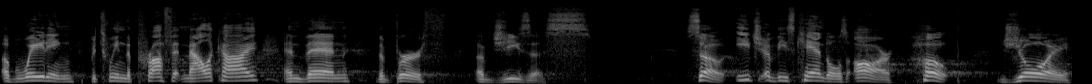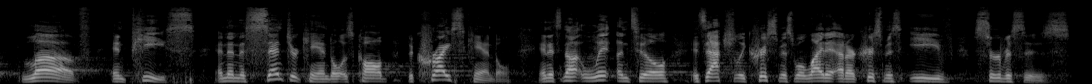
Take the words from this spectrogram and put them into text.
of waiting between the prophet Malachi and then the birth of Jesus. So each of these candles are hope, joy, love, and peace. And then the center candle is called the Christ candle. And it's not lit until it's actually Christmas. We'll light it at our Christmas Eve services.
